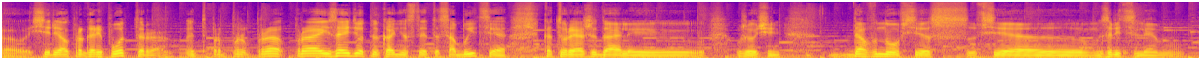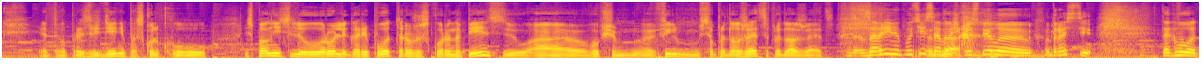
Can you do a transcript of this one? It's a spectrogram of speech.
э, сериал про Гарри Поттера. Это про, про, про, произойдет, наконец-то, это событие, которое ожидали э, уже очень давно все, все зрители этого произведения, поскольку исполнителю роли Гарри Поттера уже скоро на пенсию, а, в общем, фильм все продолжается, продолжается. Да, за время пути собачка да. успела подрасти. Так вот,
